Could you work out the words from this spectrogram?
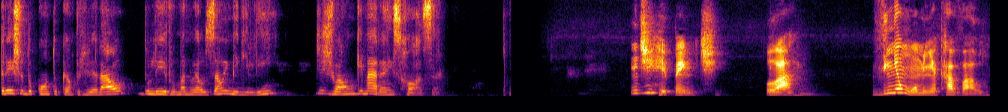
trecho do conto Campo Geral do livro Manuelzão e Miguelin, de João Guimarães Rosa. E de repente, lá, vinha um homem a cavalo.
